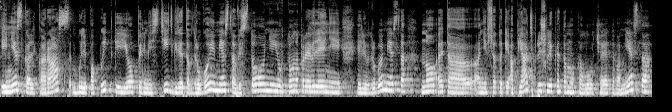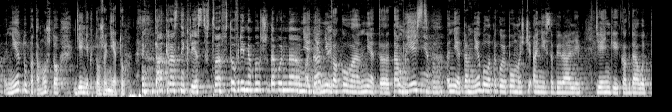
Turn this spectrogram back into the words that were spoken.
И несколько раз были попытки ее переместить где-то в другое место, в Эстонию, в то направление или в другое место, но это они все-таки опять пришли к этому, к лучше этого места нету, потому что денег тоже нету. А Красный Крест в то, в то время был же довольно нет, богатый? Нет, никакого, нет, там помощи есть... не было? Нет, там не было такой помощи, они собирали деньги, когда вот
